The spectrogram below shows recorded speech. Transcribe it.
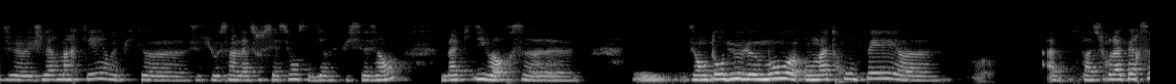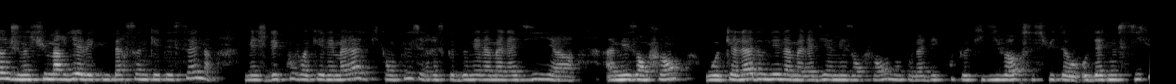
je, l'ai remarqué hein, depuis que je suis au sein de l'association, c'est-à-dire depuis 16 ans, ben, qui divorcent. Euh, j'ai entendu le mot on m'a trompé enfin, sur la personne, je me suis mariée avec une personne qui était saine, mais je découvre qu'elle est malade, puis qu'en plus, elle risque de donner la maladie à, mes enfants, ou qu'elle a donné la maladie à mes enfants. Donc, on a des couples qui divorcent suite au diagnostic.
